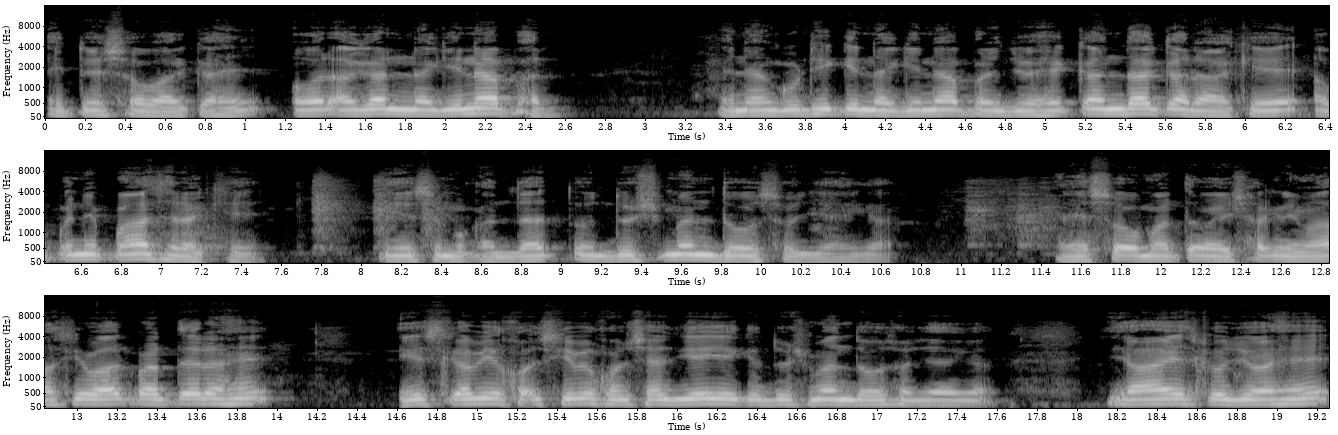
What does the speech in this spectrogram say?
ایک تو سو بار کا ہے اور اگر نگینہ پر یعنی انگوٹھی کی نگینہ پر جو ہے کندھا کرا کے اپنے پاس رکھے، یہ سے مقدس تو دشمن دوست ہو جائے گا۔ یعنی سو مرتبہ عشاء کی نماز کے بعد پڑھتے رہیں اس کا بھی اس کی بھی خصوصیت یہی ہے کہ دشمن دوست ہو جائے گا۔ یا اس کو جو ہے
